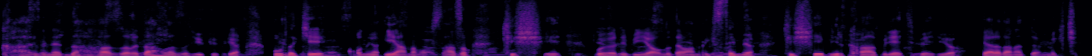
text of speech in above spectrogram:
kalbine daha fazla ve daha fazla yük yüklüyor. Buradaki konuyu iyi anlamamız lazım. Kişi böyle bir yolda devam etmek istemiyor. Kişiye bir kabiliyet veriyor yaradana dönmek için.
